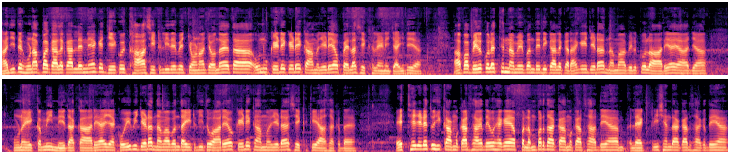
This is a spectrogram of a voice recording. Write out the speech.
ਹਾਂਜੀ, ਤੇ ਹੁਣ ਆਪਾਂ ਗੱਲ ਕਰ ਲੈਂਦੇ ਆ ਕਿ ਜੇ ਕੋਈ ਖਾਸ ਇਟਲੀ ਦੇ ਵਿੱਚ ਆਉਣਾ ਚਾਹੁੰਦਾ ਹੈ ਤਾਂ ਉਹਨੂੰ ਕਿਹੜੇ-ਕਿਹੜੇ ਕੰਮ ਜਿਹੜੇ ਆ ਉਹ ਪਹਿਲਾਂ ਸਿੱਖ ਲੈਣੇ ਚਾਹੀਦੇ ਆ। ਆਪਾਂ ਬਿਲਕੁਲ ਇੱਥੇ ਨਵੇਂ ਬੰਦੇ ਦੀ ਗੱਲ ਕਰਾਂਗੇ, ਜਿਹੜਾ ਨਵਾਂ ਬਿਲਕੁਲ ਆ ਰਿਹਾ ਆ ਜਾਂ ਹੁਣ ਇੱਕ ਮਹੀਨੇ ਤੱਕ ਆ ਰਿਹਾ ਜਾਂ ਕੋਈ ਵੀ ਜਿਹੜਾ ਨਵਾਂ ਬੰਦਾ ਇਟਲੀ ਤੋਂ ਆ ਰਿਹਾ, ਉਹ ਕਿਹੜੇ ਕੰਮ ਜਿਹੜਾ ਸਿੱਖ ਕੇ ਆ ਸਕਦਾ ਹੈ। ਇੱਥੇ ਜਿਹੜੇ ਤੁਸੀਂ ਕੰਮ ਕਰ ਸਕਦੇ ਹੋ ਹੈਗੇ ਆ ਪਲੰਬਰ ਦਾ ਕੰਮ ਕਰ ਸਕਦੇ ਆ, ਇਲੈਕਟ੍ਰੀਸ਼ੀਅਨ ਦਾ ਕਰ ਸਕਦੇ ਆ,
